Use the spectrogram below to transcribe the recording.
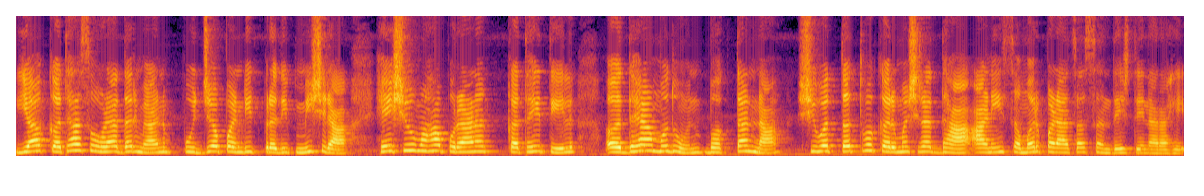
या कथा सोहळ्यादरम्यान पूज्य पंडित प्रदीप मिश्रा हे शिवमहापुराण कथेतील अध्यायामधून भक्तांना शिवतत्व कर्मश्रद्धा आणि समर्पणाचा संदेश देणार आहे.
